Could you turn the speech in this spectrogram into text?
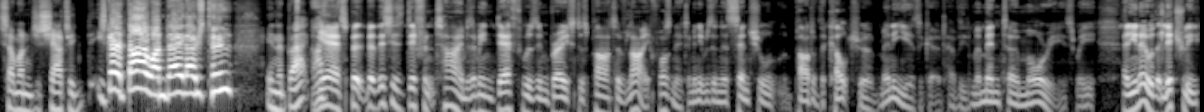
someone just shouting, "He's going to die one day." Those two in the back. I... Yes, but but this is different times. I mean, death was embraced as part of life, wasn't it? I mean, it was an essential part of the culture many years ago to have these memento moris. We and you know that literally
